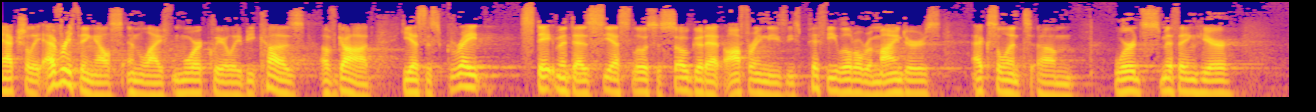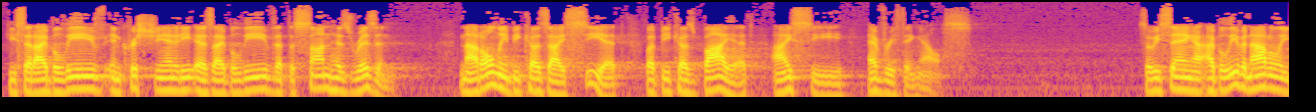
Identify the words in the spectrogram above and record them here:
actually everything else in life more clearly because of God. He has this great statement, as C.S. Lewis is so good at offering these, these pithy little reminders, excellent. Um, wordsmithing here. He said, I believe in Christianity as I believe that the sun has risen, not only because I see it, but because by it I see everything else. So he's saying, I believe in not only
